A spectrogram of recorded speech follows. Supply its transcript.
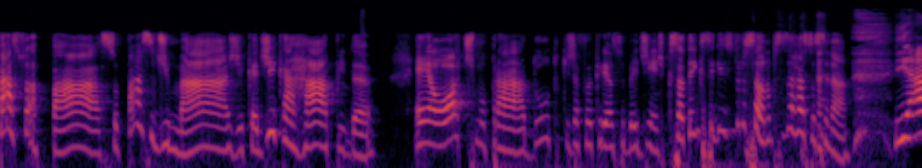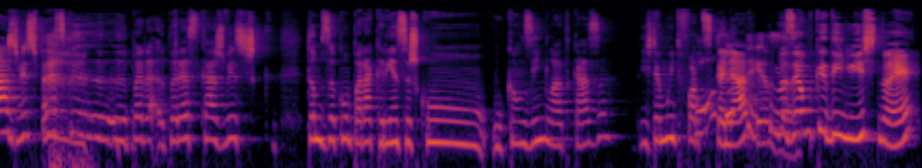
passo a passo, passo de mágica, dica rápida, é ótimo para adulto que já foi criança obediente, porque só tem que seguir instrução, não precisa raciocinar. e às vezes parece que, eh, parece que às vezes estamos a comparar crianças com o cãozinho lá de casa. Isto é muito forte, Com se calhar, certeza. mas é um bocadinho isto, não é?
